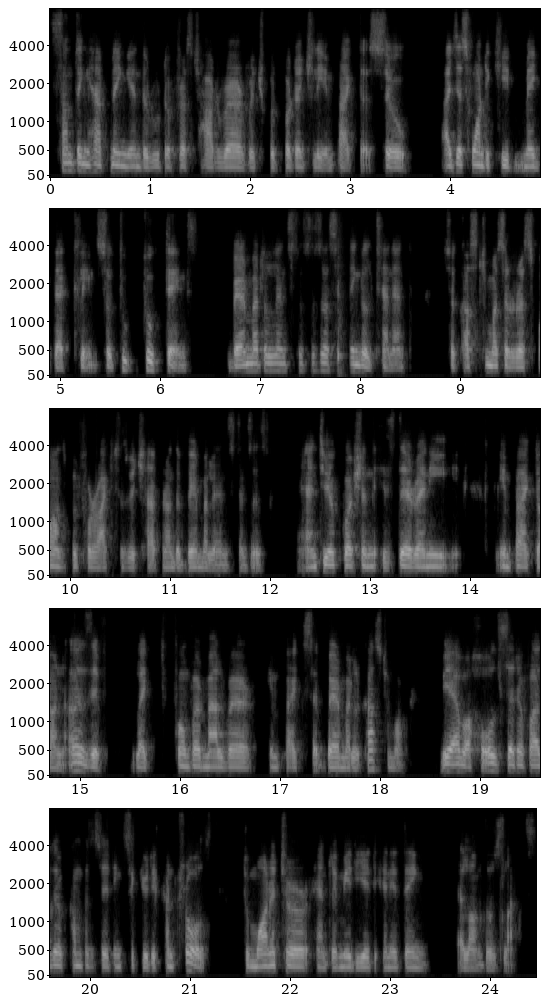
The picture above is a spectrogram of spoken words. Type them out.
something happening in the root of trust hardware, which could potentially impact us. So I just want to keep make that clean. So two, two things, bare metal instances are single tenant. So customers are responsible for actions which happen on the bare metal instances. And to your question, is there any impact on us if like firmware malware impacts a bare metal customer? We have a whole set of other compensating security controls to monitor and remediate anything along those lines.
